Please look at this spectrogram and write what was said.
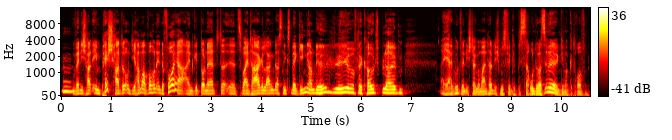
Hm. Und wenn ich halt eben Pech hatte und die haben am Wochenende vorher eingedonnert, äh, zwei Tage lang, dass nichts mehr ging, haben die "Hey, auf der Couch bleiben. Ah ja, gut, wenn ich dann gemeint hatte, ich muss wirklich bis da runter, was immer irgendjemand getroffen.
